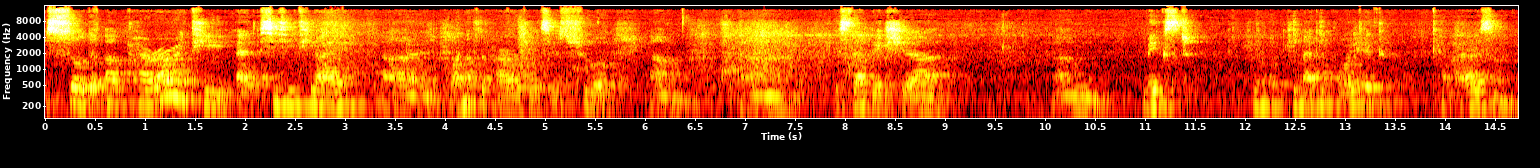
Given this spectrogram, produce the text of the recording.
so the uh, priority at CCTI, uh, one of the priorities is to um, uh, establish um, mixed hematopoietic chimerism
